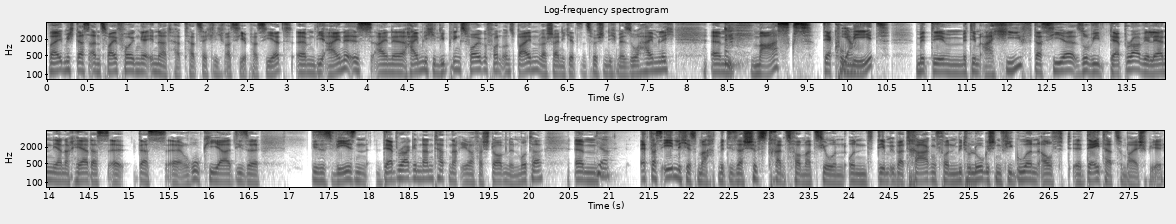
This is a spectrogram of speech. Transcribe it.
weil mich das an zwei Folgen erinnert hat, tatsächlich, was hier passiert. Ähm, die eine ist eine heimliche Lieblingsfolge von uns beiden, wahrscheinlich jetzt inzwischen nicht mehr so heimlich. Ähm, Masks, der Komet ja. mit dem mit dem Archiv, das hier, so wie Deborah, wir lernen ja nachher, dass, äh, dass äh, Rukia diese dieses Wesen Deborah genannt hat, nach ihrer verstorbenen Mutter, ähm, ja. etwas ähnliches macht mit dieser Schiffstransformation und dem Übertragen von mythologischen Figuren auf äh, Data zum Beispiel.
